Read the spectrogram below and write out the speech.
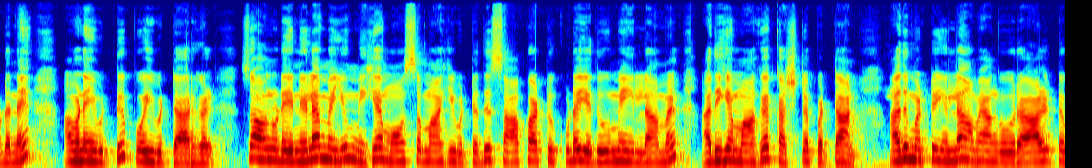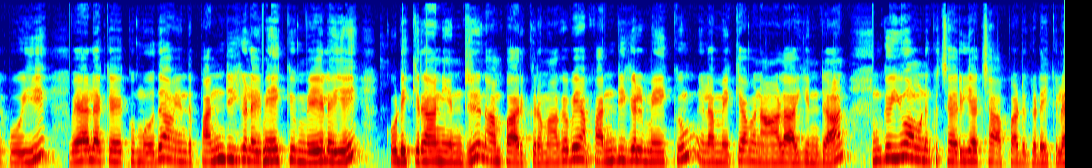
உடனே அவனை விட்டு போய்விட்டார்கள். ஸோ அவனுடைய நிலைமையும் மிக மோசமாகி விட்டது. சாப்பாட்டு கூட எதுவுமே இல்லாமல் அதிகமாக கஷ்டப்பட்டான். அது மட்டும் இல்லை அவன் அங்கே ஒரு ஆள்கிட்ட போய் வேலை கேட்கும்போது அவன் இந்த பன்றிகளை மேய்க்கும் வேலையை கொடுக்கிறான் என்று நாம் பார்க்கிறோம். ஆகவே பன்றிகள் மேய்க்கும் நிலைமைக்கு அவன் ஆளாகின்றான். அங்கேயும் அவனுக்கு சரியாக சாப்பாடு கிடைக்கல.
